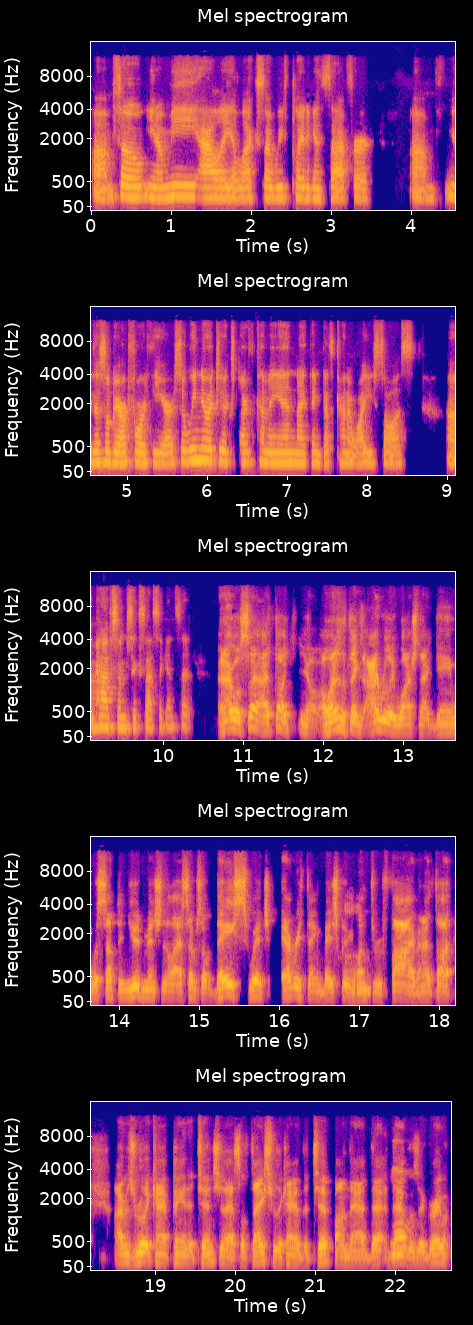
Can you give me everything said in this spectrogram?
Um, so, you know, me, Ali, Aleksa, we've played against that for um, this will be our fourth year. So we knew what to expect coming in. And I think that's kind of why you saw us um, have some success against it. And I will say, I thought, you know, one of the things I really watched in that game was something you'd mentioned in the last episode. They switch everything basically mm-hmm. one through five. And I thought I was really kind of paying attention to that. So thanks for the kind of the tip on that. That yeah. that was a great one.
